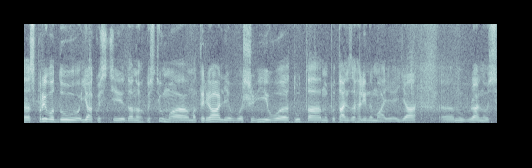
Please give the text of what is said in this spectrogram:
Е, З приводу якості даного костюма, матеріалів, швів, е, тут ну, питань взагалі немає. Я е, ну, реально ось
